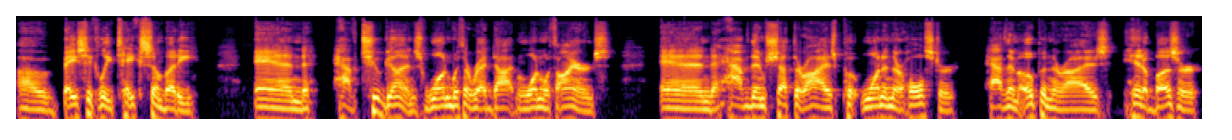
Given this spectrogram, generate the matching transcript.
uh, basically take somebody and have two guns, one with a red dot and one with irons, and have them shut their eyes, put one in their holster, have them open their eyes, hit a buzzer,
